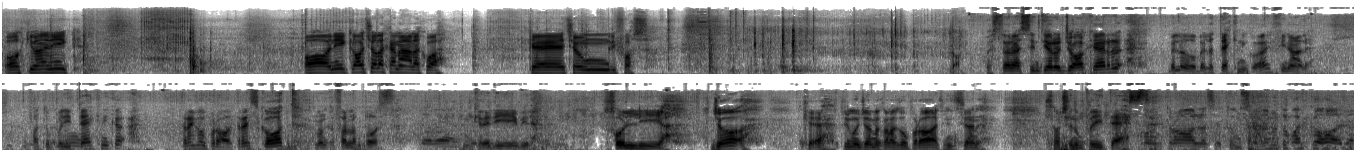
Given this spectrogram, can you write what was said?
Occhio eh Nick. Oh Nick occhio alla canala qua che c'è un rifosso. Questo era il sentiero Joker, bello, bello tecnico, eh, il finale. Ho fatto un po' di tecnica. 3 GoPro, 3 Scott, manca farlo apposta. Incredibile. Follia. Joe, che è il primo giorno con la GoPro, attenzione, sto facendo un po' di test. Controllo se tu sia venuto qualcosa.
